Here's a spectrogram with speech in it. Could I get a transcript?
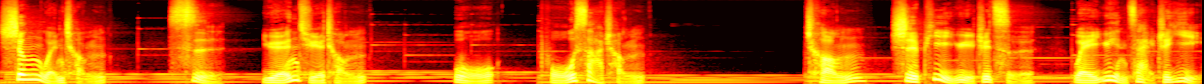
声闻成，四缘觉成，五菩萨成。成是譬喻之词，为运载之意，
